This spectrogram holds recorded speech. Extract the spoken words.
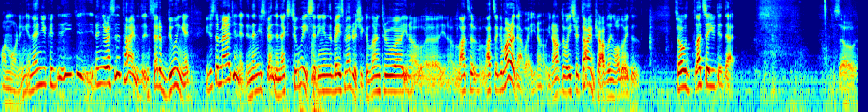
one morning, and then you could, you just, then the rest of the time, instead of doing it, you just imagine it, and then you spend the next two weeks sitting in the beis medrash. You can learn through, uh, you know, uh, you know, lots of lots of Gemara that way. You know, you don't have to waste your time traveling all the way to. The... So let's say you did that. So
